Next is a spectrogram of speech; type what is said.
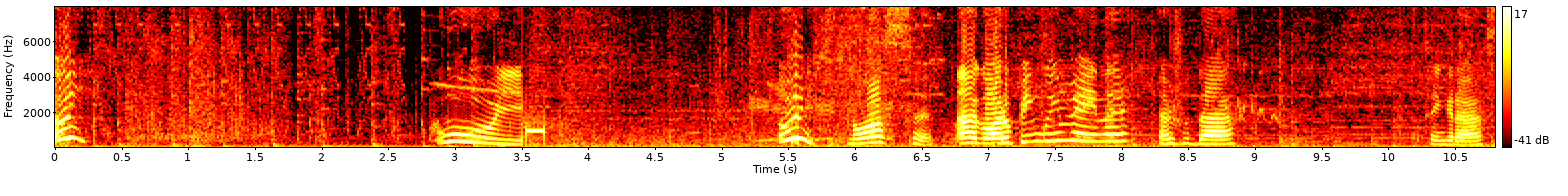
Ui! Ui! Ui! Nossa, agora o pinguim vem, né? Ajudar. Sem graça.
